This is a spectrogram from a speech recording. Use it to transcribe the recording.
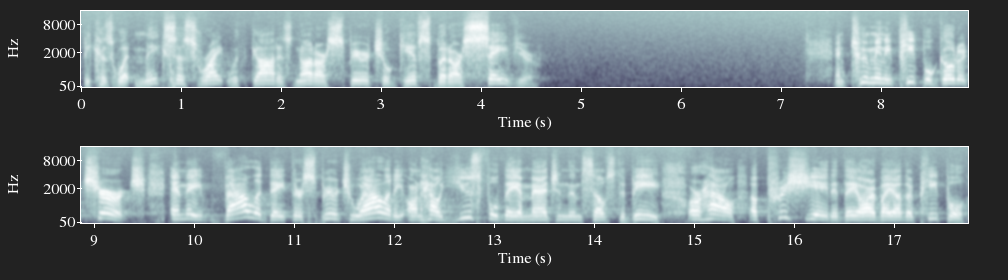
Because what makes us right with God is not our spiritual gifts, but our Savior. And too many people go to church and they validate their spirituality on how useful they imagine themselves to be or how appreciated they are by other people.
